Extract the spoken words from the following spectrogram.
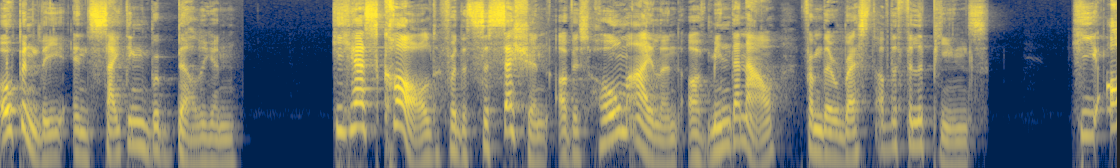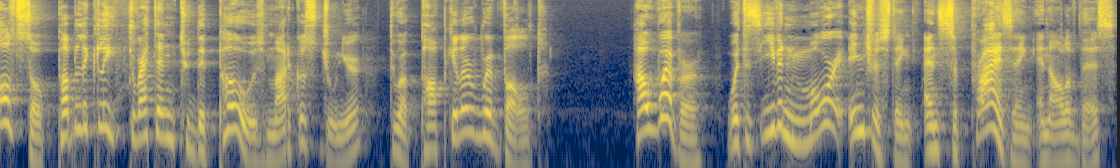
openly inciting rebellion. He has called for the secession of his home island of Mindanao from the rest of the Philippines. He also publicly threatened to depose Marcos Jr. through a popular revolt. However, what is even more interesting and surprising in all of this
